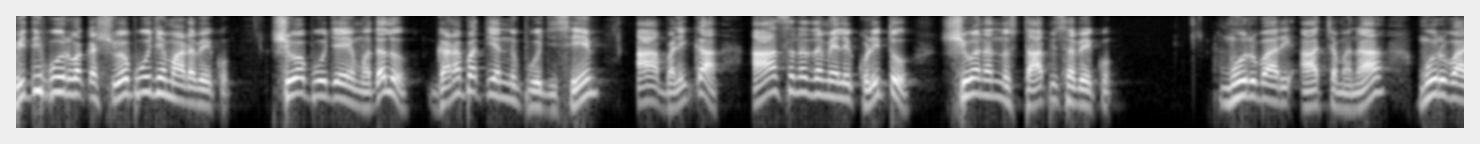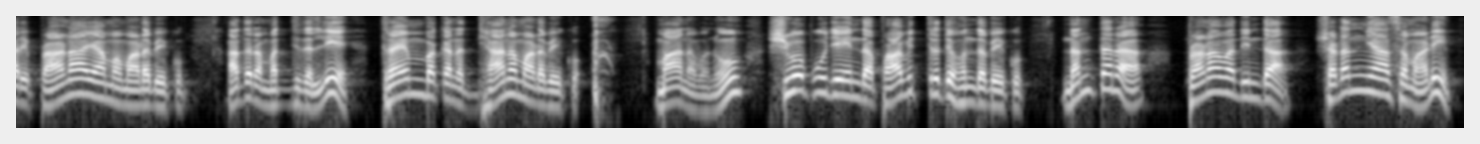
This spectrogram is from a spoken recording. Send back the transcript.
ವಿಧಿಪೂರ್ವಕ ಶಿವಪೂಜೆ ಮಾಡಬೇಕು. ಶಿವಪೂಜೆಯ ಮೊದಲು ಗಣಪತಿಯನ್ನು ಪೂಜಿಸಿ, ಆ ಬಳಿಕ ಆಸನದ ಮೇಲೆ ಕುಳಿತು ಶಿವನನ್ನು ಸ್ಥಾಪಿಸಬೇಕು. ಮೂರು ಬಾರಿ ಆಚಮನ, ಮೂರು ಬಾರಿ ಪ್ರಾಣಾಯಾಮ ಮಾಡಬೇಕು. ಅದರ ಮಧ್ಯದಲ್ಲಿ ತ್ರಯಂಬಕನ ಧ್ಯಾನ ಮಾಡಬೇಕು. ಮಾನವನು ಶಿವಪೂಜೆಯಿಂದ ಪಾವಿತ್ರ್ಯತೆ ಹೊಂದಬೇಕು. ನಂತರ ಪ್ರಣವದಿಂದ ಷಡನ್ಯಾಸ ಮಾಡಿ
